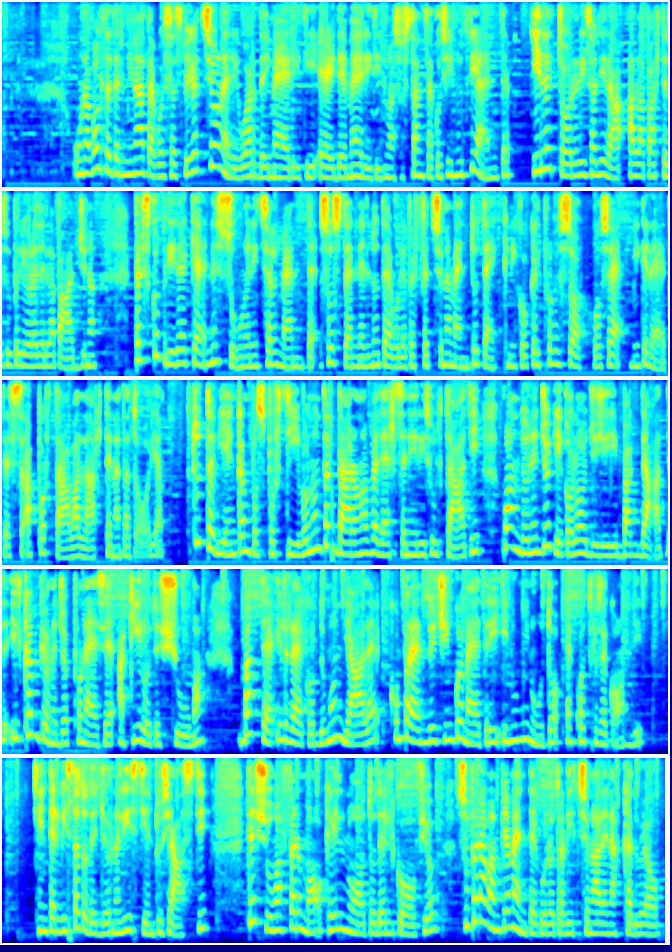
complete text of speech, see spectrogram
Una volta terminata questa spiegazione riguardo ai meriti e ai demeriti di una sostanza così nutriente, il lettore risalirà alla parte superiore della pagina per scoprire che nessuno inizialmente sostenne il notevole perfezionamento tecnico che il professor José Micheletes apportava all'arte natatoria. Tuttavia in campo sportivo non tardarono a vedersene i risultati quando nei giochi ecologici di Baghdad il campione giapponese Akiro Teshuma batté il record mondiale comprendo i 5 metri in 1 minuto e 4 secondi. Intervistato dai giornalisti entusiasti, Teshuma affermò che il nuoto del gofio superava ampiamente quello tradizionale in H2O.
